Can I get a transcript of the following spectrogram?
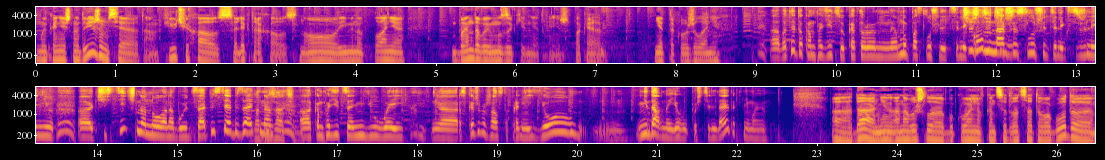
мы, конечно, движемся, там, future house, electro house, но именно в плане бендовой музыки нет, конечно, пока нет такого желания. А, Вот эту композицию, которую мы послушали целиком, Частично. наши слушатели, к сожалению, а, частично, но она будет в записи обязательно. Обязательно. А, Композиция New Way. А, Расскажи, пожалуйста, про нее. Недавно ее выпустили, да, я так понимаю? А, да, не- она вышла буквально в конце 2020 года.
